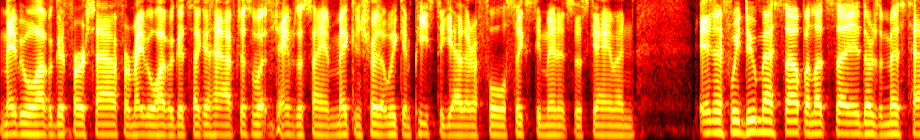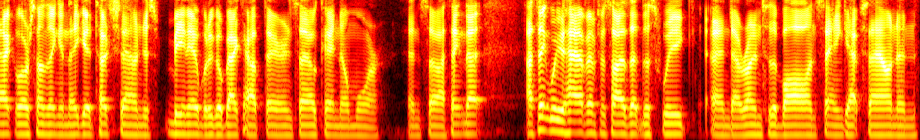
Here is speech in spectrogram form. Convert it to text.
maybe we'll have a good first half, or maybe we'll have a good second half. Just what James was saying, making sure that we can piece together a full sixty minutes this game, and and if we do mess up, and let's say there's a missed tackle or something, and they get touchdown, just being able to go back out there and say, okay, no more. And so I think that I think we have emphasized that this week and uh, running to the ball and saying gap sound. And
